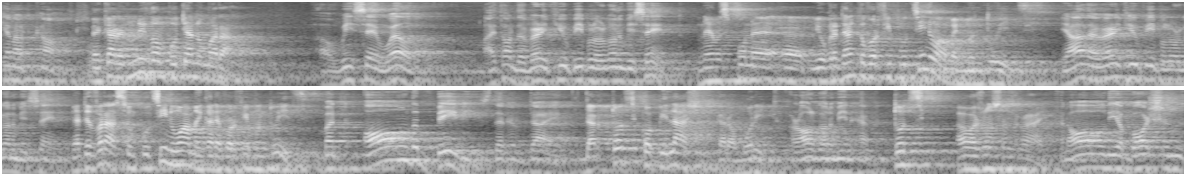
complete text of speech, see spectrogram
cannot count. pe care nu-i vom putea număra. Uh, we say, well, I thought there are very few people who are going to be saved. Ne spune, uh, eu credeam că vor fi puțini oameni mântuiți. Yeah, there are very few people who are going to be saved. E adevărat, sunt puțini oameni care vor fi mântuiți. But all the babies that have died Dar toți copilașii care au murit, are all going to be in heaven. toți au ajuns în rai. And all the abortions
